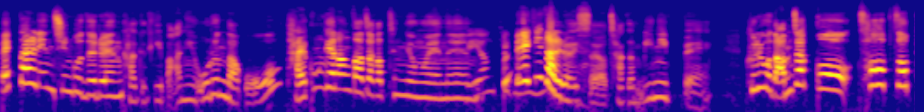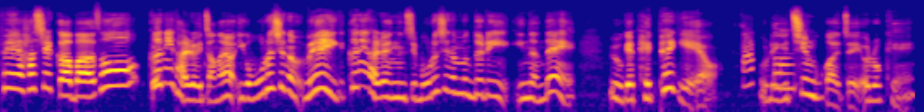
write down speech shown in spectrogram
백 달린 친구들은 가격이 많이 오른다고. 달콩 계란 과자 같은 경우에는 백이 달려 있어요. 작은 미니백. 그리고 남자 거 섭섭해 하실까 봐서 끈이 달려 있잖아요. 이거 모르시는 왜 이게 끈이 달려 있는지 모르시는 분들이 있는데 요게 백팩이에요. 우리 이 친구가 이제 이렇게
